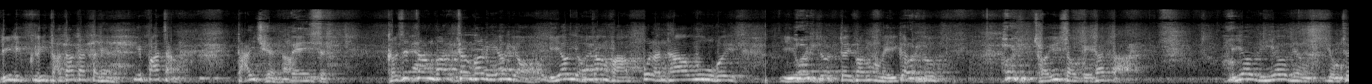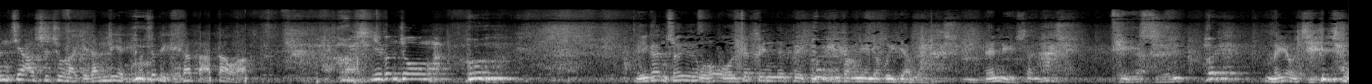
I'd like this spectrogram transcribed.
你你你打打打打一巴掌，打一拳啊。可是章法章法你要有，你要有章法，不然他误会，以为说对方每一个人都垂手给他打。你要你要咏咏春架势出来给他练，我这里给他打到啊。一分钟。你看，所以我我这边的对这方面就不一样了。连女生体型没有基础，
